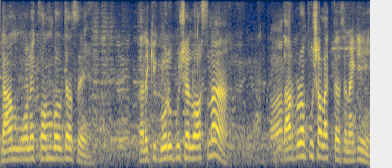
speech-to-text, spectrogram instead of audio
দাম অনেক কম বলতে আছে তাহলে কি গরু পুষা লস না? তারপরেও পুষা লাগতেছে নাকি?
